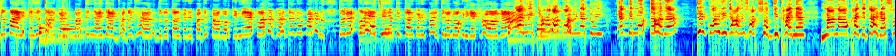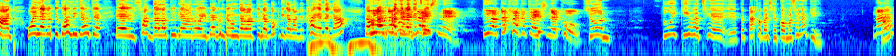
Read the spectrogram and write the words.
যে বাড়িতে যে তরকারি পাতি নাই দেখ ঘাতে খেড়াতে দুটো তরকারি পাতি পাবো কি নিয়ে কথা কয়ে তোকে পাঠানো। তোকে কহেছি যে তুই তরকারি পাতি তুলে বকরিকে খাওয়া গা। এই মিথ্যা কথা কইবি না তুই একদিন মরতে হবে। তুই কইলি যে আমি শাক সবজি খাই না না নাও খাইতে চাই না শাক ওই লাগে তুই কইলি যে হচ্ছে এই শাক গালা তুলে আর ওই বেগুন টেগুন গালা তুলে বকরি গালাকে খাইয়ে দেগা? তখন আমি খাইতে লেগেছি। তুই অত খাইতে চাইস না খো শোন তুই কি হচ্ছে তোর টাকা পয়সা কম আছে নাকি? না হ্যাঁ?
